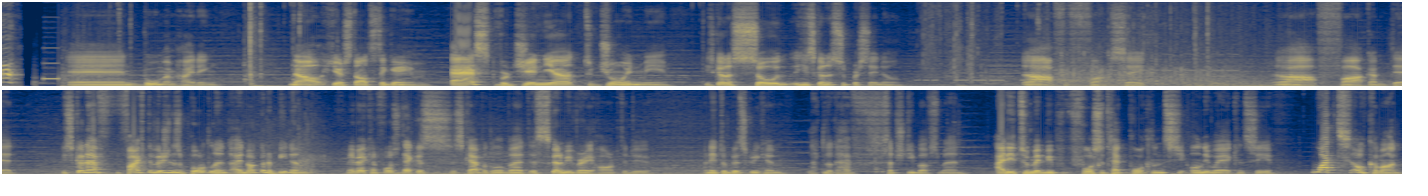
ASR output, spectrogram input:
and boom, I'm hiding. Now, here starts the game. Ask Virginia to join me. He's gonna so... He's gonna super say no. Ah, for fuck's sake. Ah, fuck. I'm dead. He's gonna have five divisions in Portland. I'm not gonna beat him. Maybe I can force attack his, his capital, but it's gonna be very hard to do. I need to blitzkrieg him. Like, look, I have such debuffs, man. I need to maybe force attack Portland. It's the only way I can see. What? Oh, come on.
